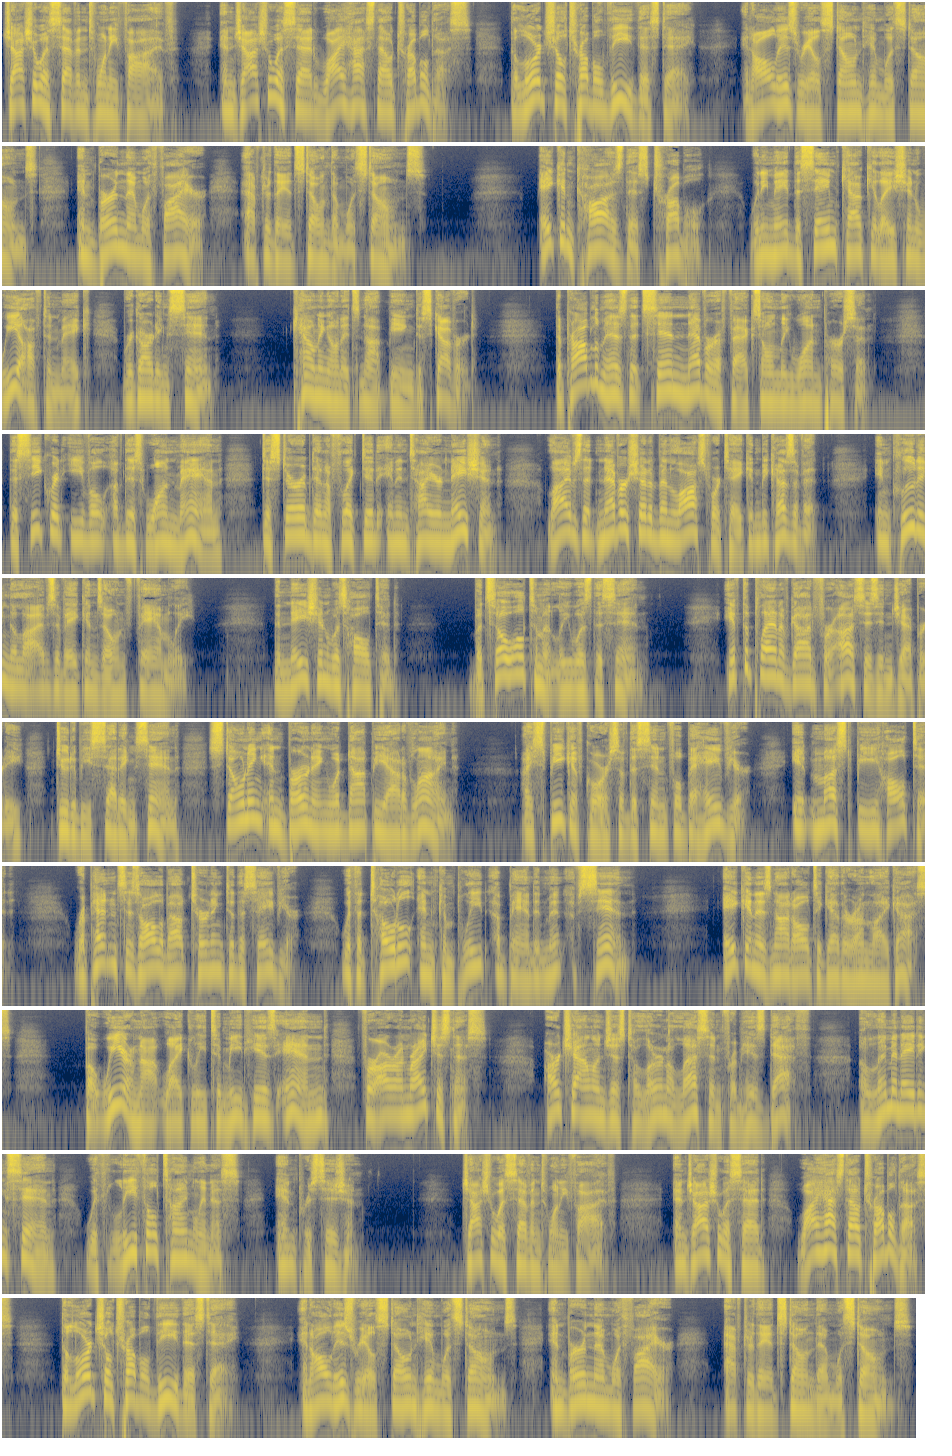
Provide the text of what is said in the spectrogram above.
Joshua 7:25 And Joshua said, Why hast thou troubled us? The Lord shall trouble thee this day. And all Israel stoned him with stones, and burned them with fire, after they had stoned them with stones. Achan caused this trouble when he made the same calculation we often make regarding sin, counting on its not being discovered. The problem is that sin never affects only one person. The secret evil of this one man disturbed and afflicted an entire nation. Lives that never should have been lost were taken because of it, including the lives of Achan's own family. The nation was halted, but so ultimately was the sin. If the plan of God for us is in jeopardy due to besetting sin, stoning and burning would not be out of line. I speak, of course, of the sinful behavior. It must be halted. Repentance is all about turning to the Savior with a total and complete abandonment of sin. Achan is not altogether unlike us, but we are not likely to meet his end for our unrighteousness. Our challenge is to learn a lesson from his death, eliminating sin with lethal timeliness and precision. Joshua 7:25 And Joshua said, Why hast thou troubled us? The Lord shall trouble thee this day. And all Israel stoned him with stones, and burned them with fire, after they had stoned them with stones.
